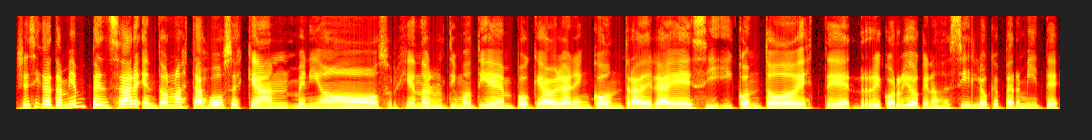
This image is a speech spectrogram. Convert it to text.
Jessica, también pensar en torno a estas voces que han venido surgiendo el último tiempo, que hablan en contra de la ESI y con todo este recorrido que nos decís, lo que permite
